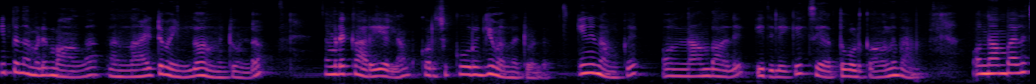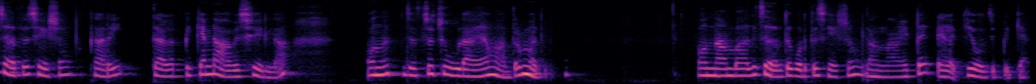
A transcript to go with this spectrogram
ഇപ്പം നമ്മുടെ മാങ്ങ നന്നായിട്ട് വെന്ത് വന്നിട്ടുണ്ട്. നമ്മുടെ കറിയെല്ലാം കുറച്ച് കുറുകി വന്നിട്ടുണ്ട്. ഇനി നമുക്ക് ഒന്നാം പാൽ ഇതിലേക്ക് ചേർത്ത് കൊടുക്കാവുന്നതാണ്. ഒന്നാം പാൽ ചേർത്ത ശേഷം കറി തിളപ്പിക്കേണ്ട ആവശ്യമില്ല. ഒന്ന് ജസ്റ്റ് ചൂടായാൽ മാത്രം മതി. ഒന്നാം പാൽ ചേർത്ത് കൊടുത്ത ശേഷം നന്നായിട്ട് ഇളക്കി യോജിപ്പിക്കാം.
